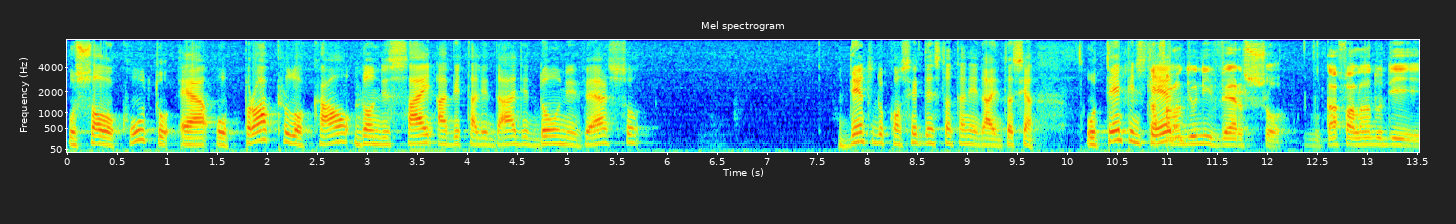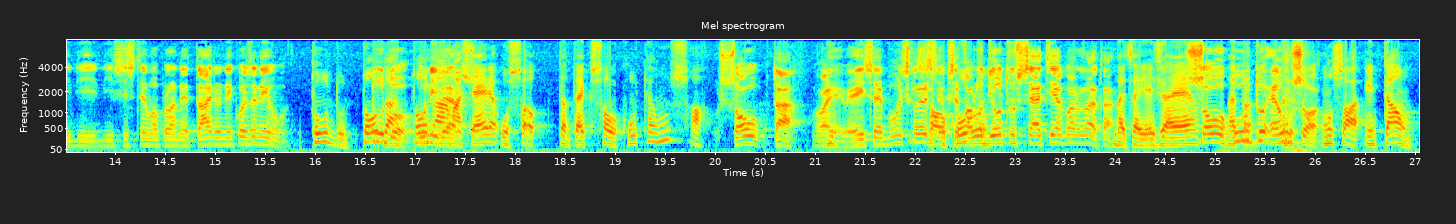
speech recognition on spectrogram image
O sol oculto é o próprio local de onde sai a vitalidade do universo dentro do conceito da instantaneidade. Então, assim, ó, o tempo Você tá inteiro. Está falando de universo. Não está falando de, de, de, sistema planetário nem coisa nenhuma. Tudo, toda, Tudo, toda a matéria, o sol, tanto é que o Sol oculto é um só. O Sol, tá, vai, isso é bom esclarecer. Sol você oculto, falou de outros sete e agora tá. Mas aí já é. Sol oculto é um só. Um só. Então,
